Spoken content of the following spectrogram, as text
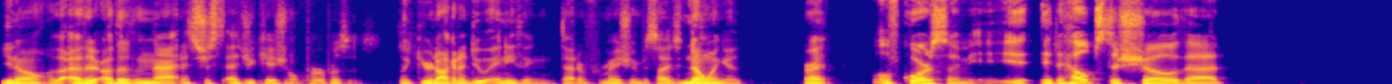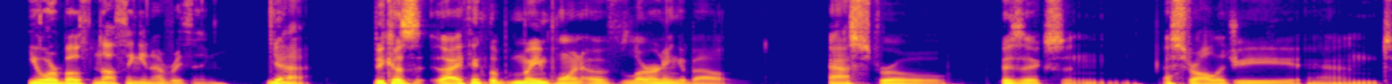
you know, other other than that, it's just educational purposes. Like you're not going to do anything with that information besides knowing it. Right? Well, of course. I mean, it, it helps to show that you are both nothing and everything. Yeah. Because I think the main point of learning about astrophysics and astrology and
